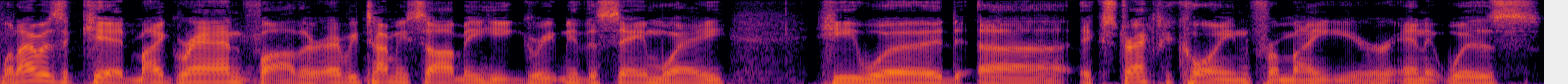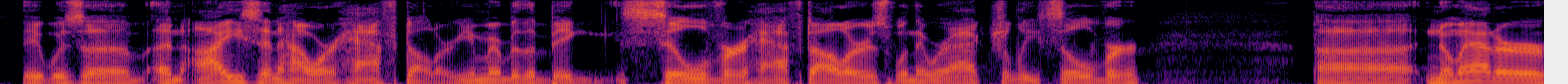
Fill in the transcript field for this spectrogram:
When I was a kid, my grandfather, every time he saw me, he'd greet me the same way. He would uh, extract a coin from my ear, and it was it was a an Eisenhower half dollar. You remember the big silver half dollars when they were actually silver? Uh, no matter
